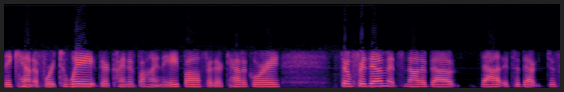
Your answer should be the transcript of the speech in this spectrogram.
They can't afford to wait. They're kind of behind the eight ball for their category. So for them, it's not about that. It's about just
